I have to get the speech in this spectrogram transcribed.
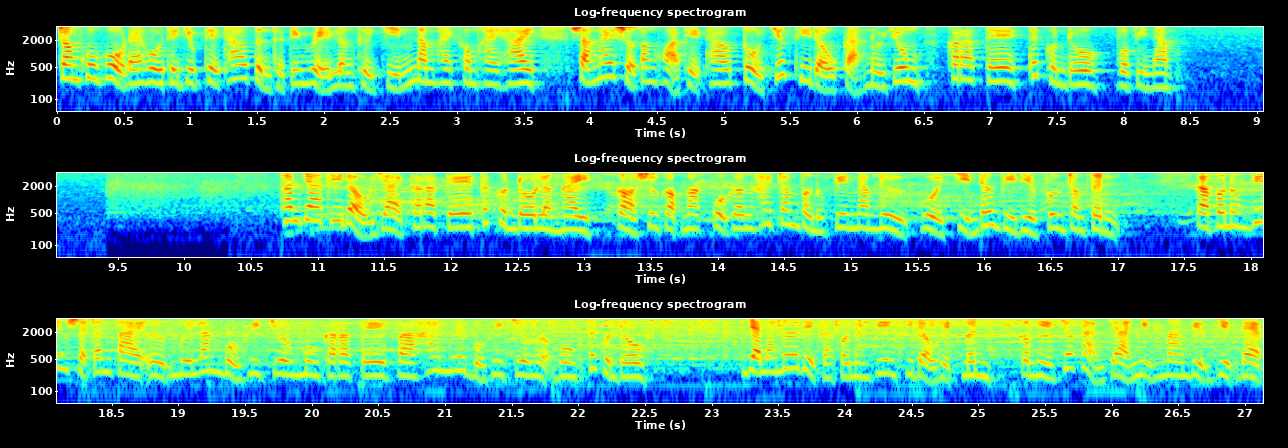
Trong khuôn khổ Đại hội Thể dục Thể thao tỉnh Thừa Thiên Huế lần thứ 9 năm 2022, sáng nay Sở Văn hóa Thể thao tổ chức thi đấu các nội dung karate, taekwondo và Việt Nam. Tham gia thi đấu giải karate taekwondo lần này có sự góp mặt của gần 200 vận động viên nam nữ của 9 đơn vị địa phương trong tỉnh. Các vận động viên sẽ tranh tài ở 15 bộ huy chương môn karate và 20 bộ huy chương ở môn taekwondo. Giải là nơi để các vận động viên thi đấu hết mình, cống hiến cho khán giả những màn biểu diễn đẹp,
